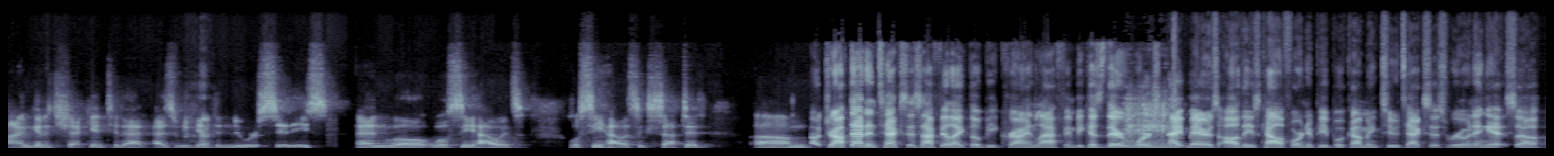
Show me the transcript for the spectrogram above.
I'm gonna check into that as we hit the newer cities, and we'll we'll see how it's we'll see how it's accepted. Um, Oh, drop that in Texas. I feel like they'll be crying laughing because their worst nightmares, all these California people coming to Texas, ruining it. So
